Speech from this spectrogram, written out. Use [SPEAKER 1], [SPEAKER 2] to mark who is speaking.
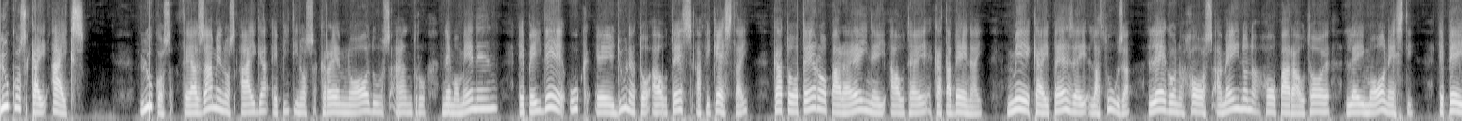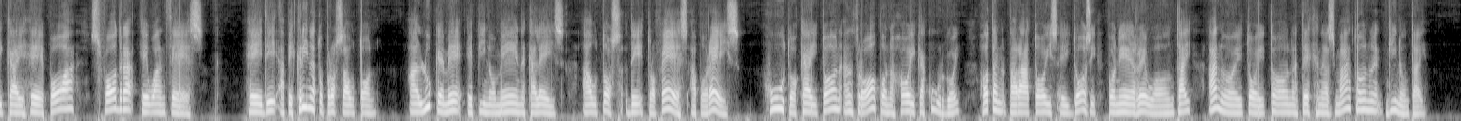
[SPEAKER 1] Lucos kai Aix. Lucos theasamenos aiga epitinos cremnoodus antru nemomenen epeide uk e dunato autes afficestai catotero paraeinei autei catabenai me kai pesei lathusa legon hos ameinon ho parautoe leimo onesti epei kai he poa sfodra euanthees hede apecrinato prosauton auton alluce me epinomen caleis autos de trofees aporeis. Huto kai ton anthropon hoi cacurgoi hotan paratois eidosi ponereuontai anoi toi ton technasmaton ginontai.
